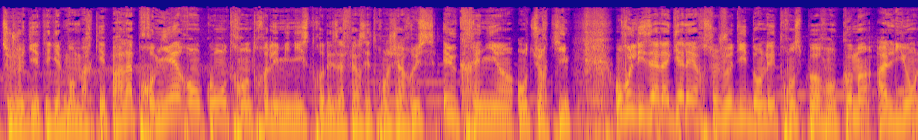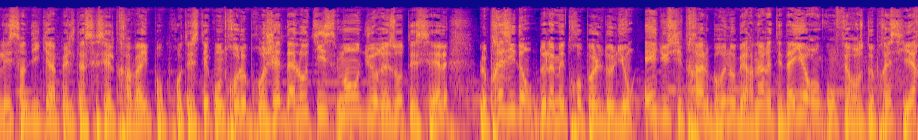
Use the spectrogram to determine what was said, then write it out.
Ce jeudi est également marqué par la première rencontre entre les ministres des Affaires étrangères russes et ukrainiens en Turquie. On vous le disait à la galère ce jeudi dans les transports en commun à Lyon. Les syndicats appellent à cesser le travail pour protester contre le projet d'allotissement du réseau TCL. Le président de la métropole de Lyon et du Citral, Bruno Bernard, était d'ailleurs en conférence de presse hier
